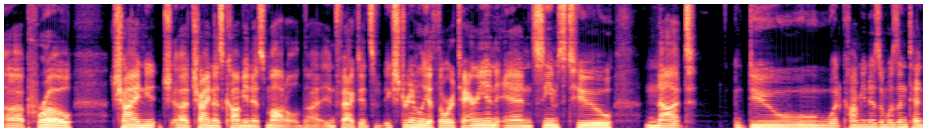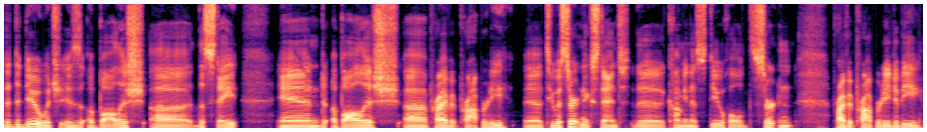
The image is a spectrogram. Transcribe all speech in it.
uh, pro China, uh, China's communist model. Uh, in fact, it's extremely authoritarian and seems to not do what communism was intended to do, which is abolish uh, the state and abolish uh, private property uh, to a certain extent. The communists do hold certain private property to be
